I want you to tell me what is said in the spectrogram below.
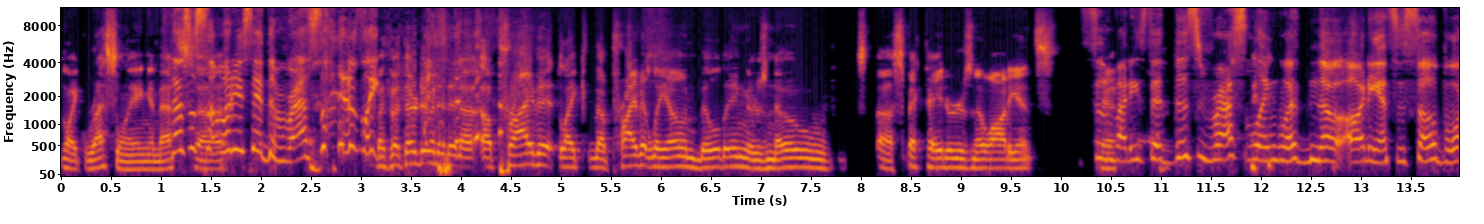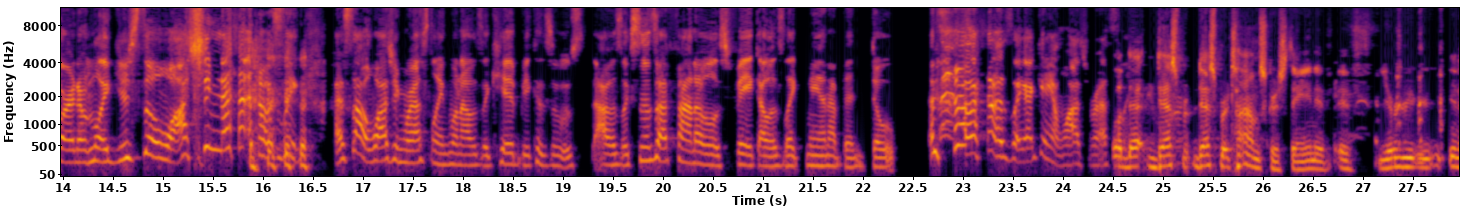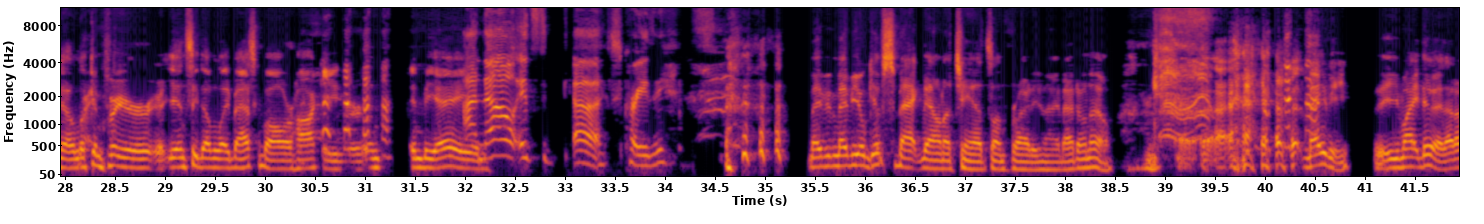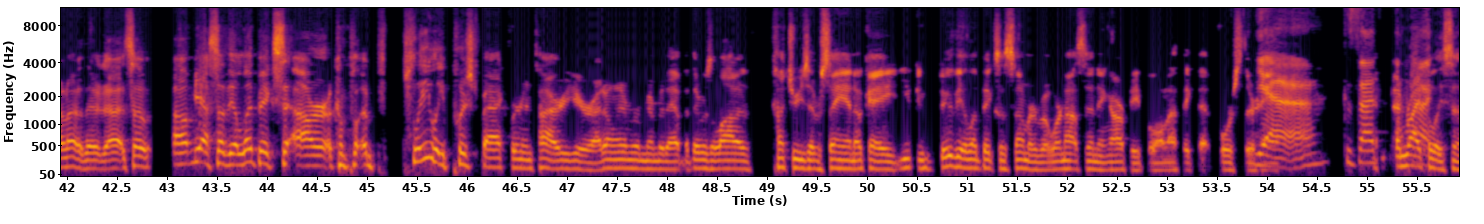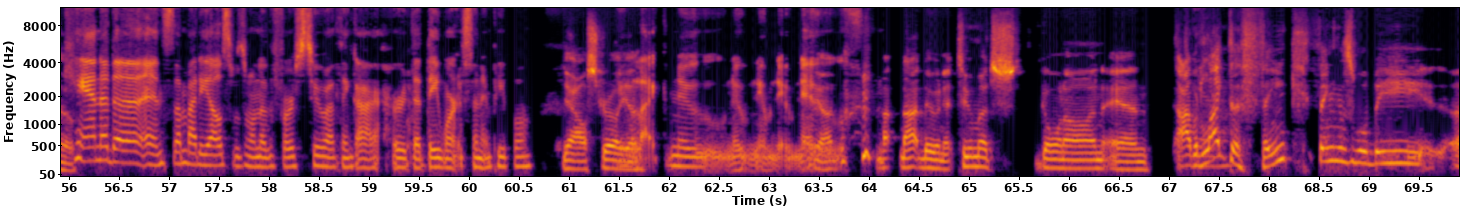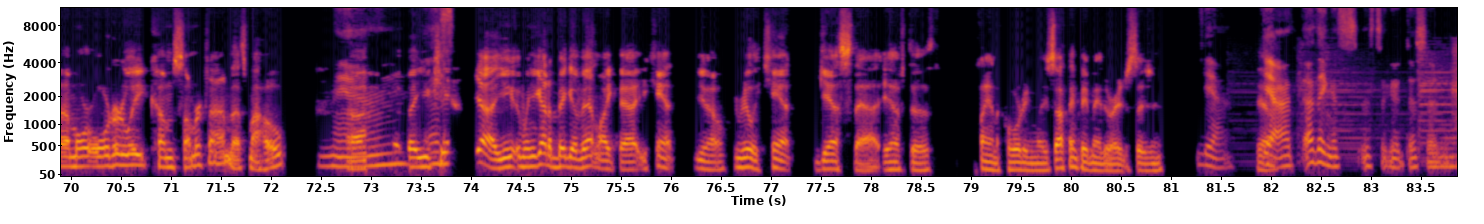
like wrestling, and that's that's what uh, somebody said. The wrestling is like, but, but they're doing it in a, a, private, like the privately owned building. There's no uh, spectators, no audience. Somebody yeah. said this wrestling with no audience is so boring. I'm like, you're still watching that? I was like, I stopped watching wrestling when I was a kid because it was. I was like, as soon as I found out it was fake, I was like, man, I've been dope. I was like, I can't watch wrestling. Well, de- desperate, desperate times, Christine. If if you're you know looking for your NCAA basketball or hockey or NBA, I know it's uh it's crazy. maybe maybe you'll give SmackDown a chance on Friday night. I don't know. maybe you might do it. I don't know. Uh, so um, yeah, so the Olympics are completely pushed back for an entire year. I don't even remember that, but there was a lot of countries that were saying, "Okay, you can do the Olympics this summer, but we're not sending our people," and I think that forced their yeah, because that and rightfully so. Canada and somebody else was one of the first two. I think I heard that they weren't sending people. Yeah, Australia. Like no, no, no, no, no. Yeah, not, not doing it. Too much going on, and I would like to think things will be uh, more orderly come summertime. That's my hope. Man, uh, but, you can't. Yeah, you, when you got a big event like that, you can't. You know, you really can't guess that. You have to plan accordingly. So I think they made the right decision. Yeah, yeah, yeah I think it's it's a good decision.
